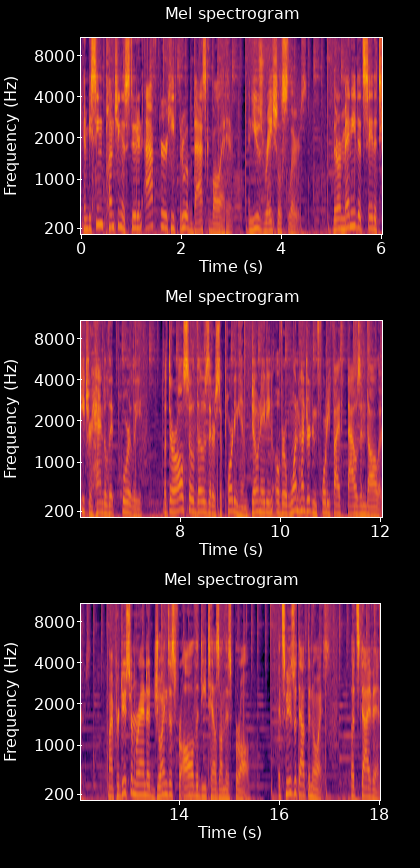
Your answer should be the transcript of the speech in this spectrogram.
can be seen punching a student after he threw a basketball at him and used racial slurs. There are many that say the teacher handled it poorly, but there are also those that are supporting him, donating over $145,000. My producer Miranda joins us for all the details on this brawl. It's news without the noise. Let's dive in.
